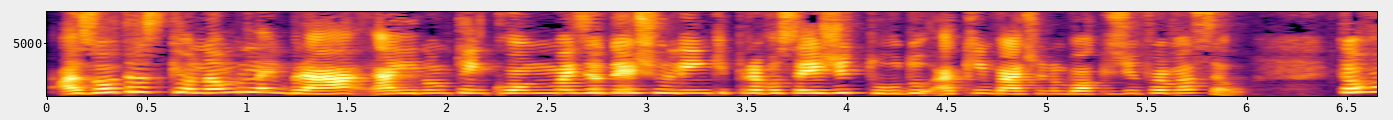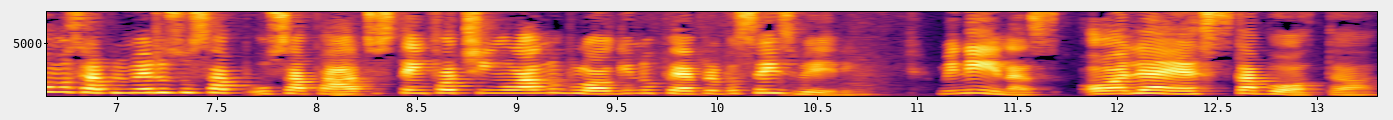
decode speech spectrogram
As outras que eu não me lembrar, aí não tem como, mas eu deixo o link pra vocês de tudo aqui embaixo no box de informação. Então, eu vou mostrar primeiro os, os sapatos, tem fotinho lá no blog no pé pra vocês verem. Meninas, olha esta bota.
